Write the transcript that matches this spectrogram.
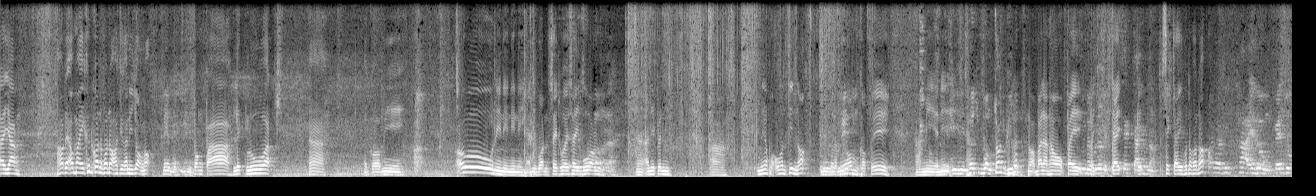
ลายๆอย่างเอาได้เอาไม้ขึ้นก่อนนะพ่อเนาะเอาจึงอันนี้ย่องเนาะนี่นี่นี่ป้องปลาเหล็กลวดอ่าแล้วก็มีโอ้นี่นี่นี่นี่อันนี้บอลใส่ถ้วยใส่บ่วงอ่าอันนี้เป็น อ่ามีอย่างพอโอวันตินเนาะมีน้ำนมกาแฟอ่ามีอันนี้ที่เธอบ่วงจ้องอยู่พี่รถเนาะบ้านนั้นเฮาไปไปใจไปเซ็กใจพุ่นเนาะพ่อเนาะที่ถ่ายลงเฟซบุ๊ก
